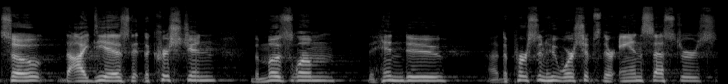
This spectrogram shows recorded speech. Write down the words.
So the idea is that the Christian, the Muslim, the Hindu, uh, the person who worships their ancestors,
